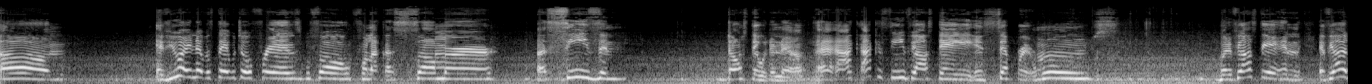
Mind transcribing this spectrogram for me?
Um, if you ain't never stayed with your friends before for like a summer, a season, don't stay with them now. I, I, I can see if y'all stay in separate rooms. But if y'all stay in, if y'all,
